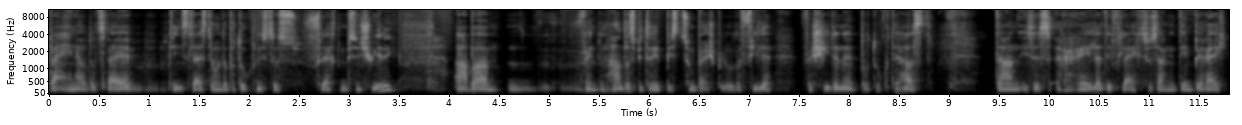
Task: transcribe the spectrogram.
Bei einer oder zwei Dienstleistungen oder Produkten ist das vielleicht ein bisschen schwierig, aber wenn du ein Handelsbetrieb bist zum Beispiel oder viele verschiedene Produkte hast, dann ist es relativ leicht zu sagen, in dem Bereich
